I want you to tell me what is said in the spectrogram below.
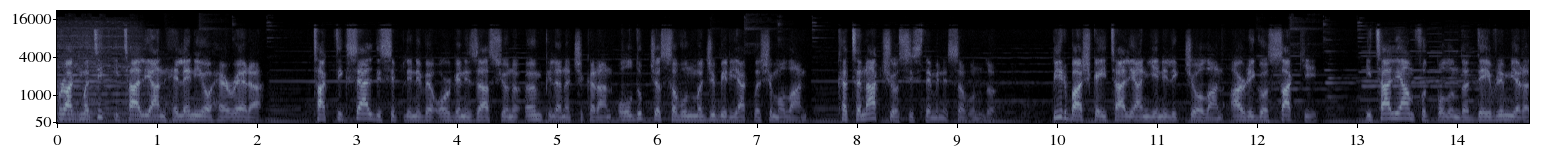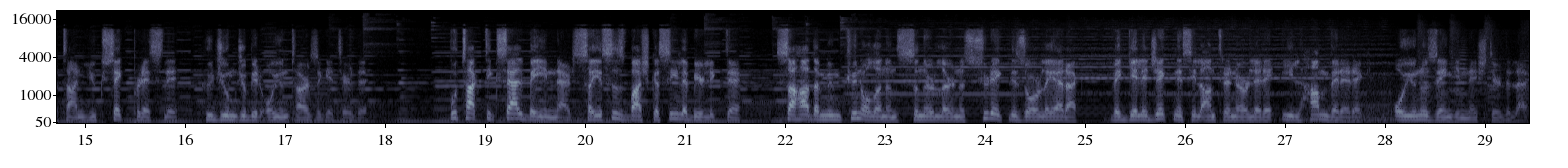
Pragmatik İtalyan Helenio Herrera, taktiksel disiplini ve organizasyonu ön plana çıkaran oldukça savunmacı bir yaklaşım olan Catenaccio sistemini savundu. Bir başka İtalyan yenilikçi olan Arrigo Sacchi, İtalyan futbolunda devrim yaratan yüksek presli, hücumcu bir oyun tarzı getirdi. Bu taktiksel beyinler sayısız başkasıyla birlikte sahada mümkün olanın sınırlarını sürekli zorlayarak ve gelecek nesil antrenörlere ilham vererek oyunu zenginleştirdiler.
